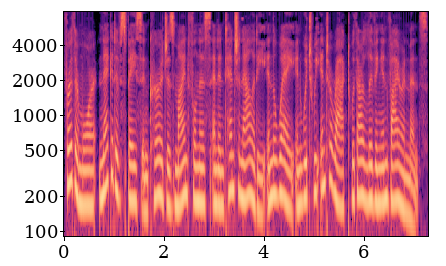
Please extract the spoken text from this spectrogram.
Furthermore, negative space encourages mindfulness and intentionality in the way in which we interact with our living environments.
